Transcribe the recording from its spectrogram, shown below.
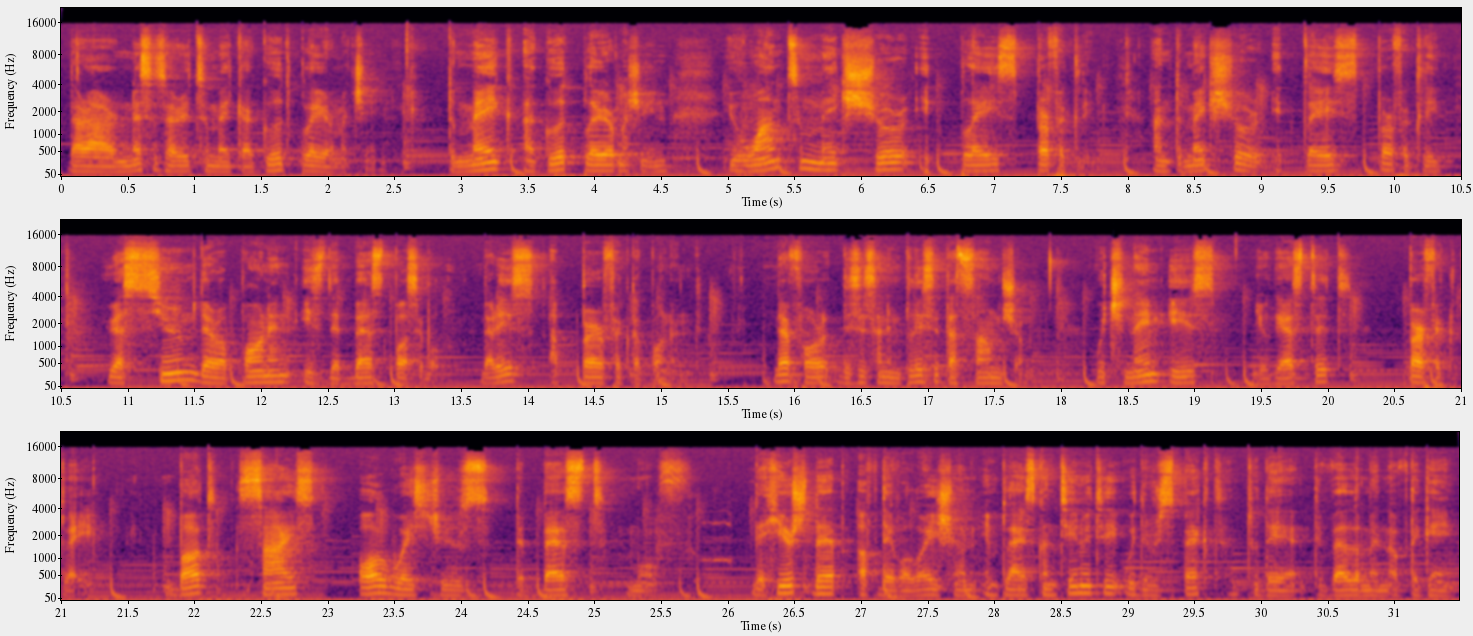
that are necessary to make a good player machine. To make a good player machine, you want to make sure it plays perfectly. And to make sure it plays perfectly, you assume their opponent is the best possible, that is, a perfect opponent. Therefore, this is an implicit assumption, which name is, you guessed it, perfect play. But size always choose the best move. The huge depth of the evaluation implies continuity with respect to the development of the game.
